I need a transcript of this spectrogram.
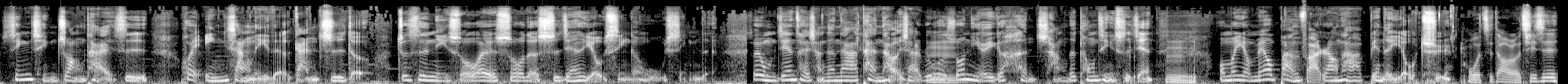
心情状态是会影响你的感知的，就是你所谓说的时间是有形跟无形的。所以，我们今天才想跟大家探讨一下，如果说你有一个很长的通勤时间，嗯，我们有没有办法让它变得有趣？我知道了，其实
